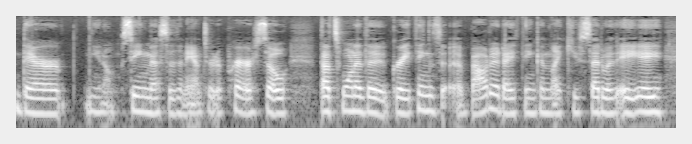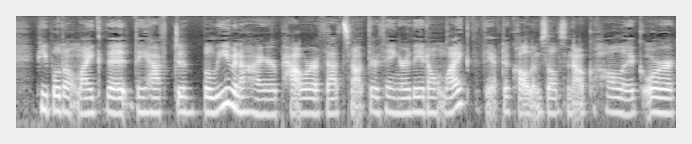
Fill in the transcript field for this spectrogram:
they're you know seeing this as an answer to prayer. So that's one of the great things about it, I think. And like you said with AA, people don't like that they have to believe in a higher power if that's not their thing, or they don't like that they have to call themselves an alcoholic, or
